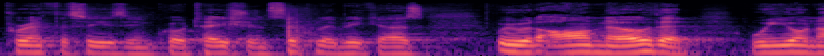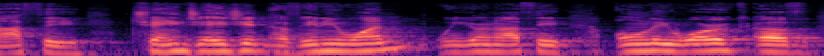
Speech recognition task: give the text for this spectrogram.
parentheses in quotation simply because we would all know that we are not the change agent of anyone. We are not the only work of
